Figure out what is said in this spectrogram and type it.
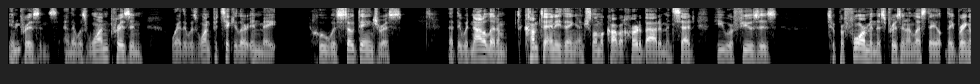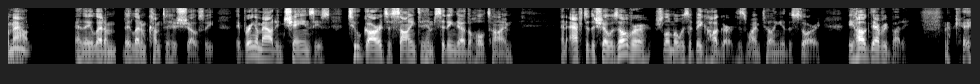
in prisons. And there was one prison where there was one particular inmate who was so dangerous that they would not have let him to come to anything. And Shlomo Carlebach heard about him and said he refuses to perform in this prison unless they they bring him out. Hmm. And they let him they let him come to his show. So he, they bring him out in chains. These two guards assigned to him sitting there the whole time. And after the show was over, Shlomo was a big hugger. This is why I'm telling you the story. He hugged everybody. Okay.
